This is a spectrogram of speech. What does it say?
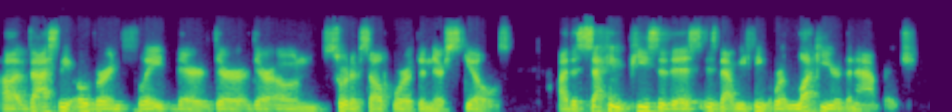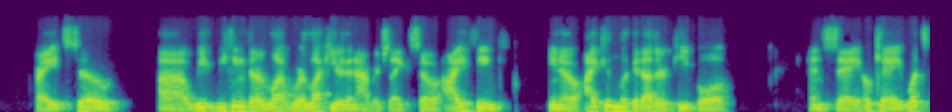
uh, vastly overinflate their their their own sort of self worth and their skills. Uh, the second piece of this is that we think we're luckier than average, right? So uh, we we think they're lu- we're luckier than average. Like so, I think you know I can look at other people and say, okay, what's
